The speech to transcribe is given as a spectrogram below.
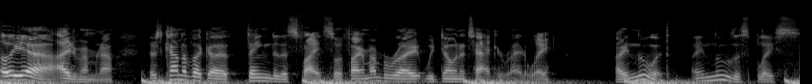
Oh yeah, I remember now. There's kind of like a thing to this fight, so if I remember right, we don't attack it right away. I knew it. I knew this place.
